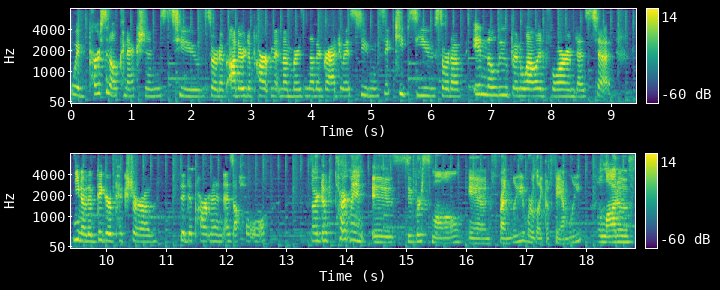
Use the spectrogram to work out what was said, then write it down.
with personal connections to sort of other department members and other graduate students, it keeps you sort of in the loop and well informed as to, you know, the bigger picture of the department as a whole. Our department is super small and friendly. We're like a family. A lot of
